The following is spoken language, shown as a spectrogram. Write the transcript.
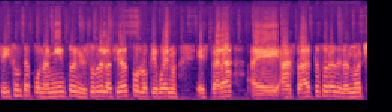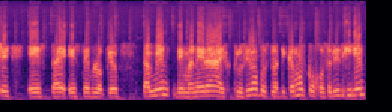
se hizo un taponamiento en el sur de la ciudad, por lo que bueno, estará eh, hasta altas horas de la noche este, este bloqueo. También de manera exclusiva, pues platicamos con José Luis Guillén,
